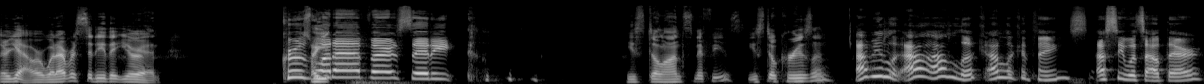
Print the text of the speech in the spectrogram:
Or yeah, or whatever city that you're in. Cruise Are you- whatever city. You still on sniffies? You still cruising? I'll be. Look, I'll, I'll look. I'll look at things. I see what's out there.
